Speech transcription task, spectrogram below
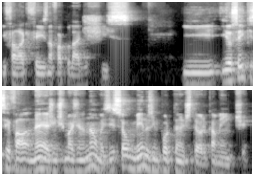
e falar que fez na faculdade X. E, e eu sei que você fala, né, a gente imagina, não, mas isso é o menos importante teoricamente.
